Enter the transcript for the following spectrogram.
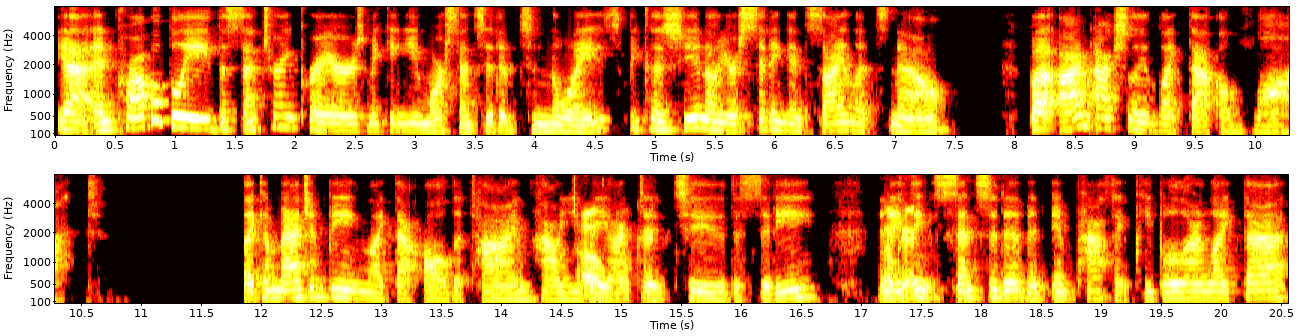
Yeah. And probably the centering prayer is making you more sensitive to noise because, you know, you're sitting in silence now. But I'm actually like that a lot. Like, imagine being like that all the time, how you Oh, reacted to the city. And I think sensitive and empathic people are like that.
